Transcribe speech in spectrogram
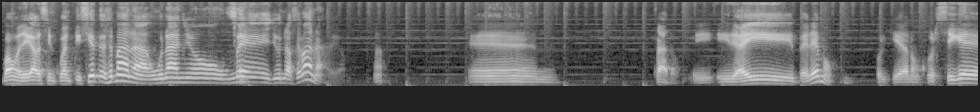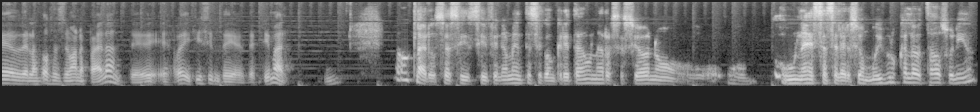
vamos a llegar a 57 semanas, un año, un mes y una semana. Digamos, eh, Claro, y, de ahí veremos, porque a lo mejor sigue de las 12 semanas para adelante, es re difícil de, estimar. No, claro, o sea, si, finalmente se concreta una recesión o, una desaceleración muy brusca en los Estados Unidos,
